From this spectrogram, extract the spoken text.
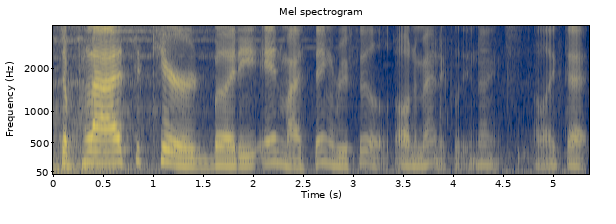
Supplies secured, buddy. And my thing refilled automatically. Nice. I like that.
